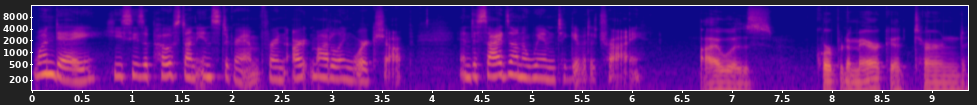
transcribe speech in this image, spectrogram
One day, he sees a post on Instagram for an art modeling workshop and decides on a whim to give it a try. I was corporate America turned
